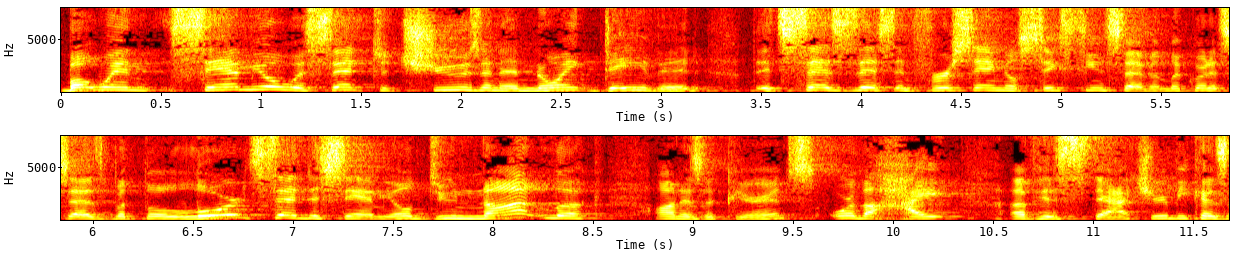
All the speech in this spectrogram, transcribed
But when Samuel was sent to choose and anoint David, it says this in 1 Samuel 16 7. Look what it says. But the Lord said to Samuel, Do not look on his appearance or the height of his stature, because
